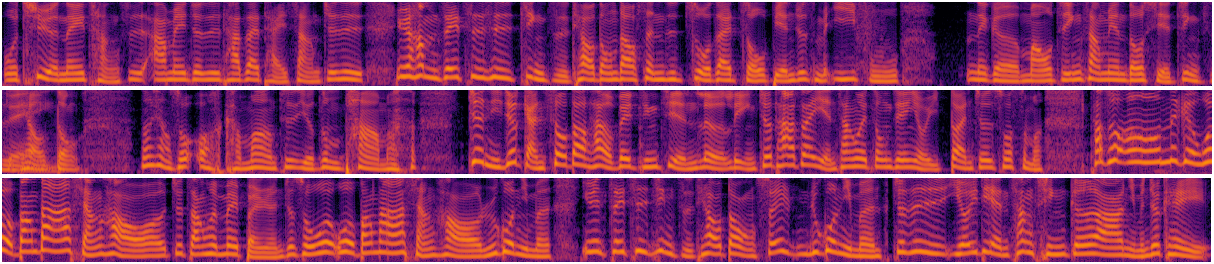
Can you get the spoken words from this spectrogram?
我去的那一场是阿妹，就是她在台上，就是因为他们这一次是禁止跳动到，甚至坐在周边，就什么衣服、那个毛巾上面都写禁止跳动。我想说，哦，Come on，就是有这么怕吗？就你就感受到他有被经纪人勒令，就他在演唱会中间有一段，就是说什么，他说，哦，那个我有帮大家想好哦，就张惠妹本人就说我我有帮大家想好哦，如果你们因为这次禁止跳动，所以如果你们就是有一点唱情歌啊，你们就可以，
